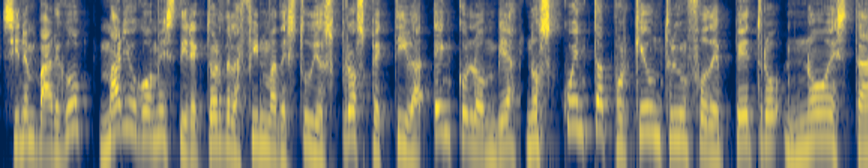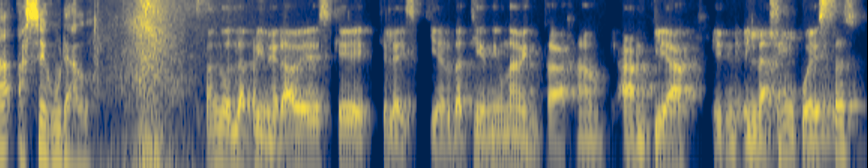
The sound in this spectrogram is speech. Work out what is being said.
Sin embargo, Mario Gómez, director de la firma de estudios Prospectiva en Colombia, nos cuenta por qué un triunfo de Petro no está asegurado. Esta no es la primera vez que, la izquierda tiene una ventaja amplia en las encuestas.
